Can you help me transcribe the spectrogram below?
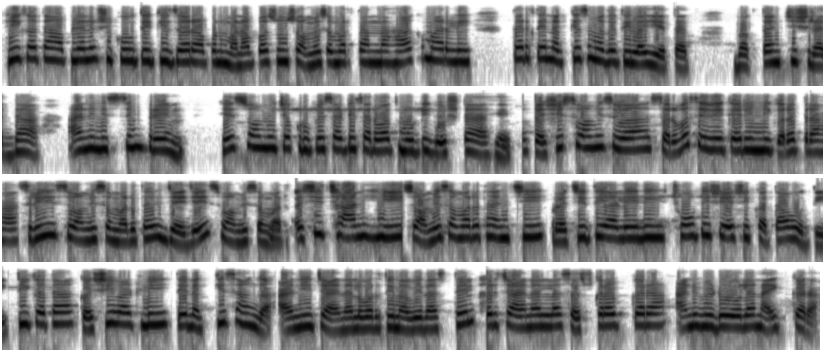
ही कथा आपल्याला शिकवते की जर आपण मनापासून स्वामी समर्थांना हाक मारली तर ते नक्कीच मदतीला येतात. भक्तांची श्रद्धा आणि निस्सिम प्रेम हे स्वामीच्या कृपेसाठी सर्वात मोठी गोष्ट आहे. तशी स्वामी सेवा सर्व सेवेकरींनी करत राहा. श्री स्वामी समर्थ जय जय स्वामी समर्थ. अशी छान ही स्वामी समर्थांची प्रचिती आलेली छोटीशी अशी कथा होती. ती कथा कशी वाटली ते नक्की सांगा. आणि चॅनल वरती नवीन असतील तर चॅनलला सबस्क्राईब करा आणि व्हिडिओला लाईक करा.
